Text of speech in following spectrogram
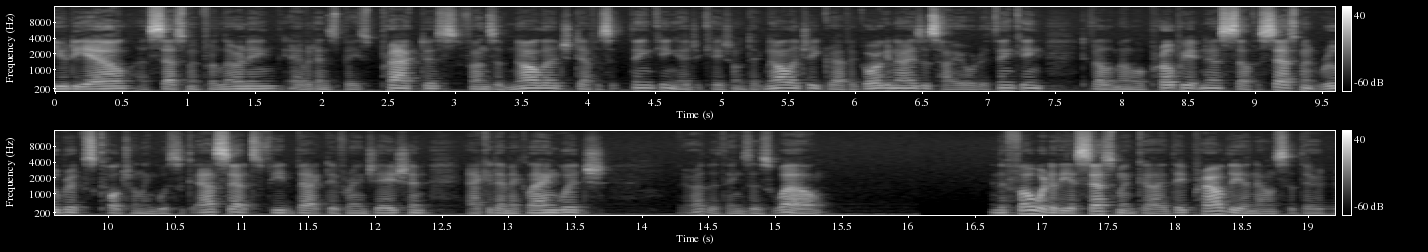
UDL, Assessment for Learning, Evidence-Based Practice, Funds of Knowledge, Deficit Thinking, Educational Technology, Graphic Organizers, Higher Order Thinking, Developmental Appropriateness, Self-Assessment, Rubrics, Cultural Linguistic Assets, Feedback, Differentiation, Academic Language, there are other things as well. In the foreword of the assessment guide, they proudly announce that there are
